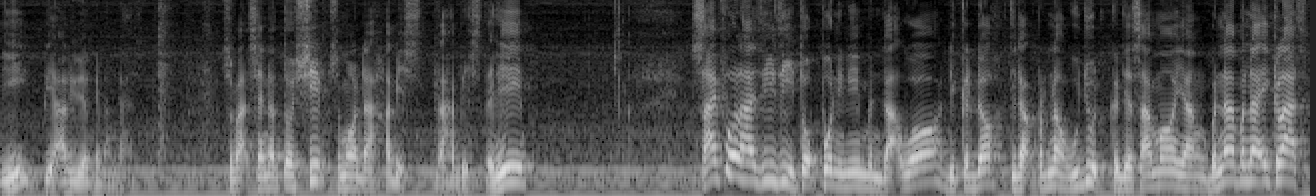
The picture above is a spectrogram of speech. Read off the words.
di PRU yang ke-16 sebab senatorship semua dah habis dah habis jadi Saiful Hazizi Tok Pun ini mendakwa di Kedah tidak pernah wujud kerjasama yang benar-benar ikhlas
